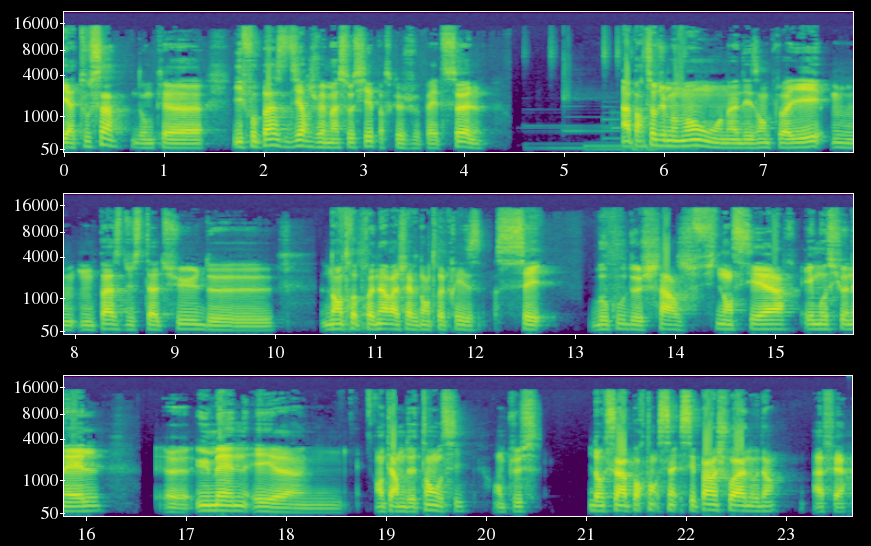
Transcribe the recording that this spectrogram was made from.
il y a tout ça. Donc euh, il faut pas se dire je vais m'associer parce que je veux pas être seul. À partir du moment où on a des employés, on, passe du statut de d'entrepreneur à chef d'entreprise. C'est beaucoup de charges financières, émotionnelles, euh, humaines et euh, en termes de temps aussi, en plus. Donc c'est important. C'est pas un choix anodin à faire.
